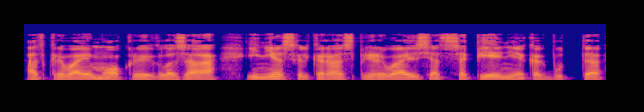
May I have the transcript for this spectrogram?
открывая мокрые глаза и несколько раз прерываясь от сопения, как будто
